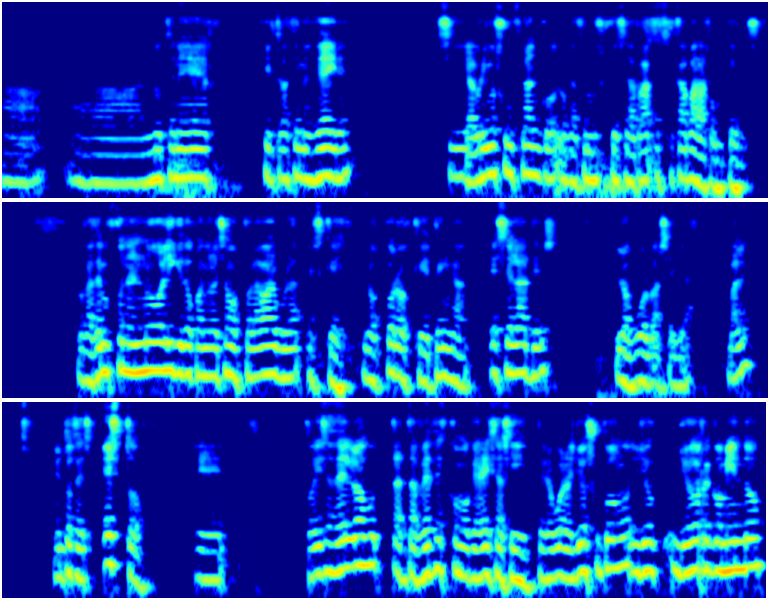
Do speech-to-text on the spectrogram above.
a, no tener filtraciones de aire, si abrimos un flanco, lo que hacemos es que esa, esa capa la rompemos. Lo que hacemos con el nuevo líquido cuando lo echamos por la válvula es que los poros que tengan ese látex los vuelva a sellar, ¿vale? Entonces, esto eh, podéis hacerlo tantas veces como queráis así, pero bueno, yo supongo, yo, yo recomiendo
